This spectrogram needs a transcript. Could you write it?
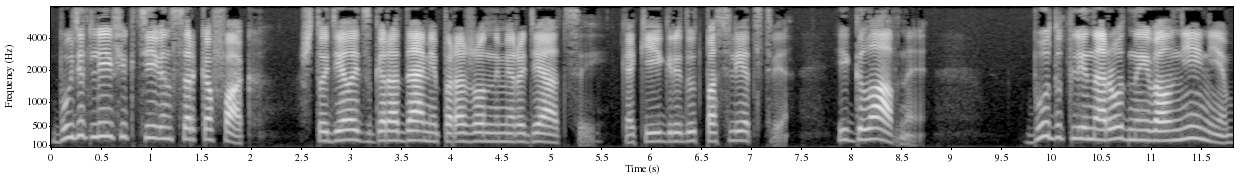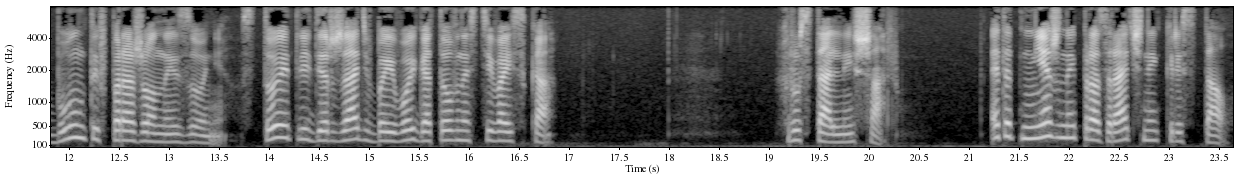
Будет ли эффективен саркофаг? Что делать с городами, пораженными радиацией? Какие грядут последствия? И главное, будут ли народные волнения, бунты в пораженной зоне? Стоит ли держать в боевой готовности войска? Хрустальный шар. Этот нежный прозрачный кристалл.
